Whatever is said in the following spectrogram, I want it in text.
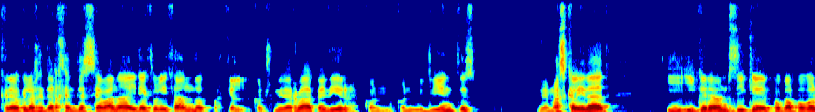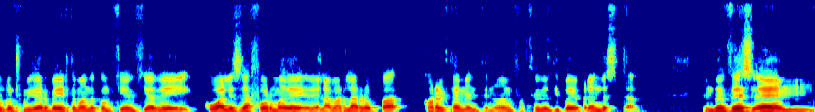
Creo que los detergentes se van a ir actualizando porque el consumidor lo va a pedir con, ingredientes de más calidad y, creo en sí que poco a poco el consumidor va a ir tomando conciencia de cuál es la forma de, de, lavar la ropa correctamente, ¿no? En función del tipo de prendas y tal. Entonces, em,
